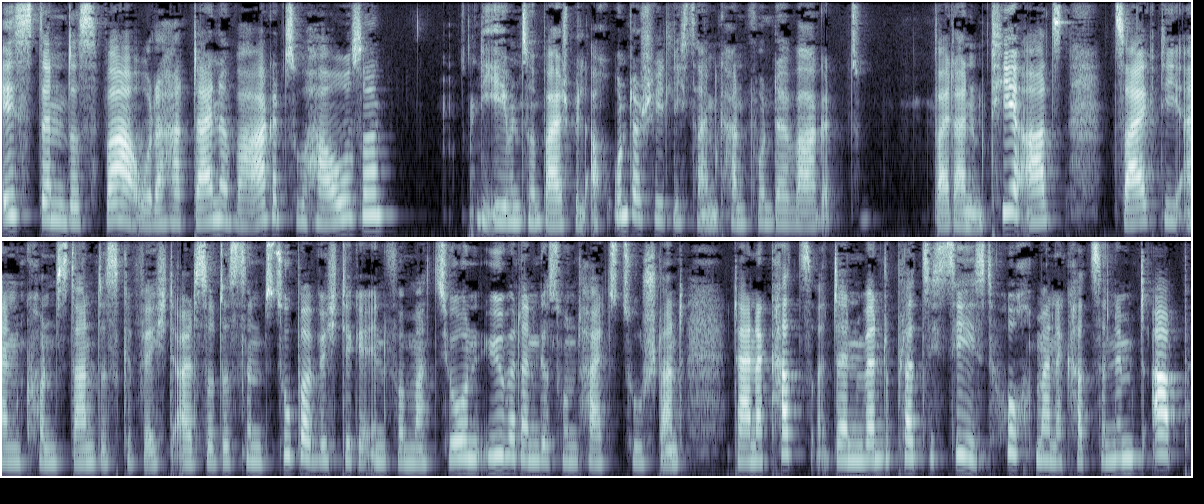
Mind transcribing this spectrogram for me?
ist denn das wahr oder hat deine Waage zu Hause die eben zum Beispiel auch unterschiedlich sein kann von der Waage bei deinem Tierarzt zeigt die ein konstantes Gewicht. Also das sind super wichtige Informationen über den Gesundheitszustand deiner Katze. Denn wenn du plötzlich siehst, huch, meine Katze nimmt ab,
